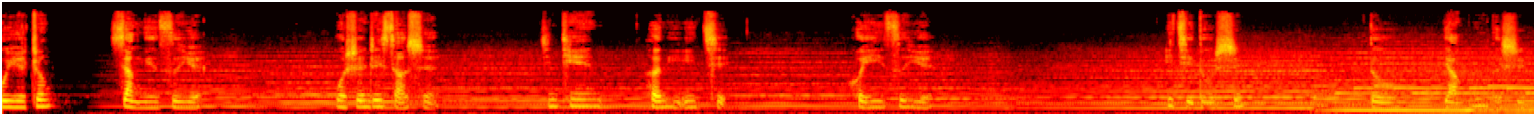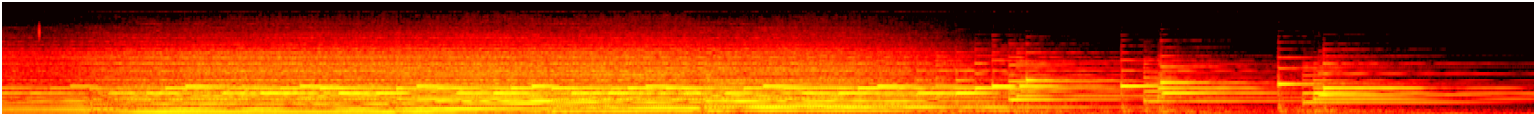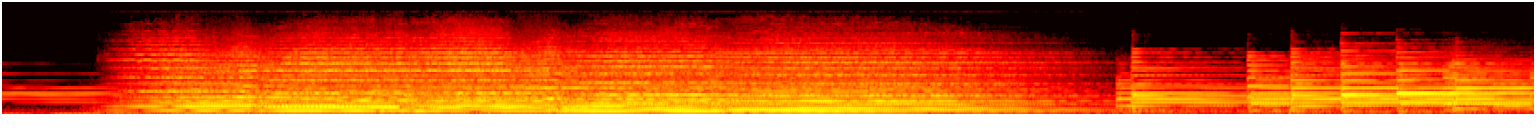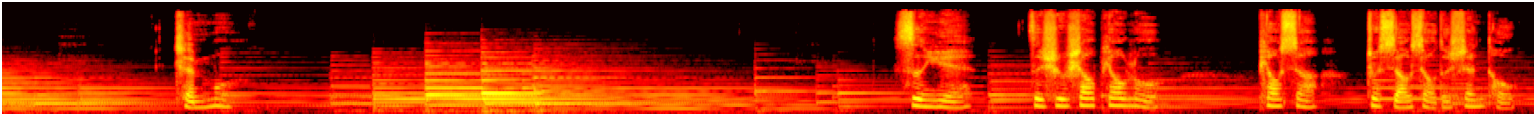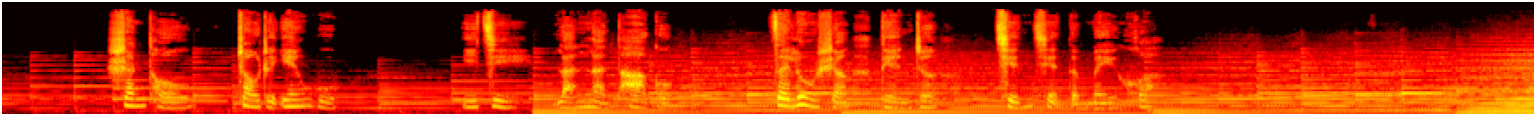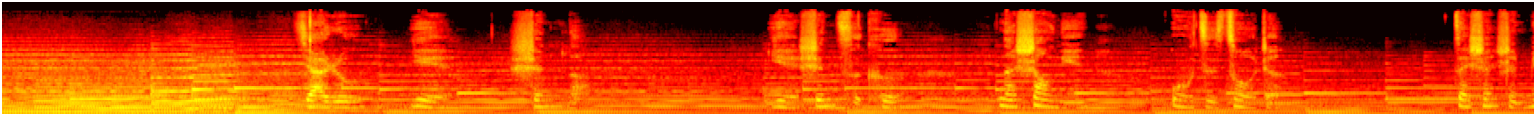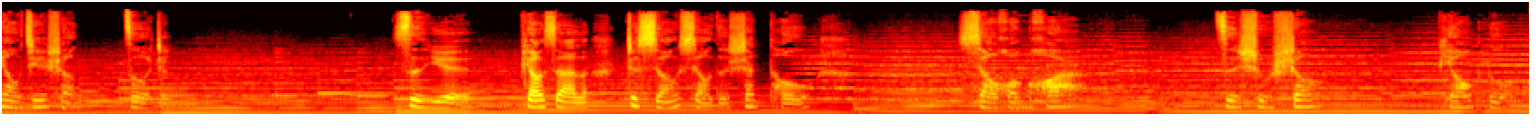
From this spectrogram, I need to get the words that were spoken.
五月中，想念四月。我是 N.J 小雪，今天和你一起回忆四月，一起读诗，读杨牧的诗。沉默。四月，自树梢飘落，飘下这小小的山头。山头罩着烟雾，一骑懒懒踏过，在路上点着浅浅的梅花。假如夜深了，夜深此刻，那少年兀自坐着，在山神庙街上坐着。四月飘下了这小小的山头，小黄花自树梢飘落。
